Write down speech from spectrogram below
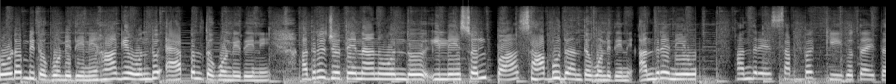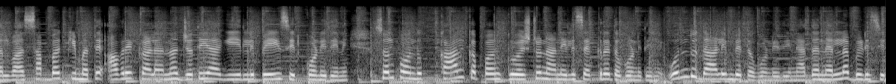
ಗೋಡಂಬಿ ತಗೊಂಡಿದ್ದೀನಿ, ಹಾಗೆ ಒಂದು ಆ್ಯಪಲ್ ತಗೊಂಡಿದ್ದೀನಿ. ಅದರ ಜೊತೆ ನಾನು ಒಂದು ಇಲ್ಲಿ ಸ್ವಲ್ಪ ಸಾಬೂದಾನ್ ತಗೊಂಡಿದ್ದೀನಿ. ಅಂದರೆ ನೀವು ಅಂದರೆ ಸಬ್ಬಕ್ಕಿ ಗೊತ್ತಾಯ್ತಲ್ವಾ? ಸಬ್ಬಕ್ಕಿ ಮತ್ತು ಅವರೆಕಾಳನ್ನು ಜೊತೆಯಾಗಿ ಇಲ್ಲಿ ಬೇಯಿಸಿಟ್ಕೊಂಡಿದ್ದೀನಿ. ಸ್ವಲ್ಪ ಒಂದು ಕಾಲು ಕಪ್ ನಾನು ಇಲ್ಲಿ ಸಕ್ಕರೆ ತೊಗೊಂಡಿದ್ದೀನಿ. ಒಂದು ದಾಳಿಂಬೆ ತಗೊಂಡಿದ್ದೀನಿ. ಅದನ್ನೆಲ್ಲ ಬಿಡಿಸಿ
